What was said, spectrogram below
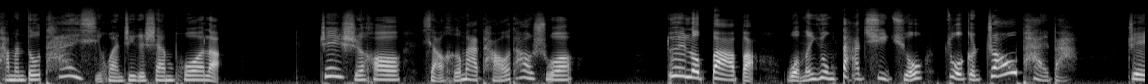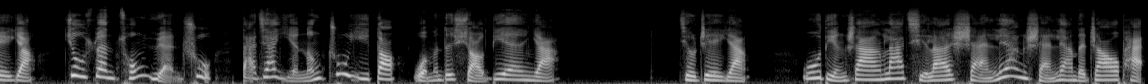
他们都太喜欢这个山坡了。这时候，小河马淘淘说：“对了，爸爸，我们用大气球做个招牌吧，这样就算从远处，大家也能注意到我们的小店呀。”就这样，屋顶上拉起了闪亮闪亮的招牌。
